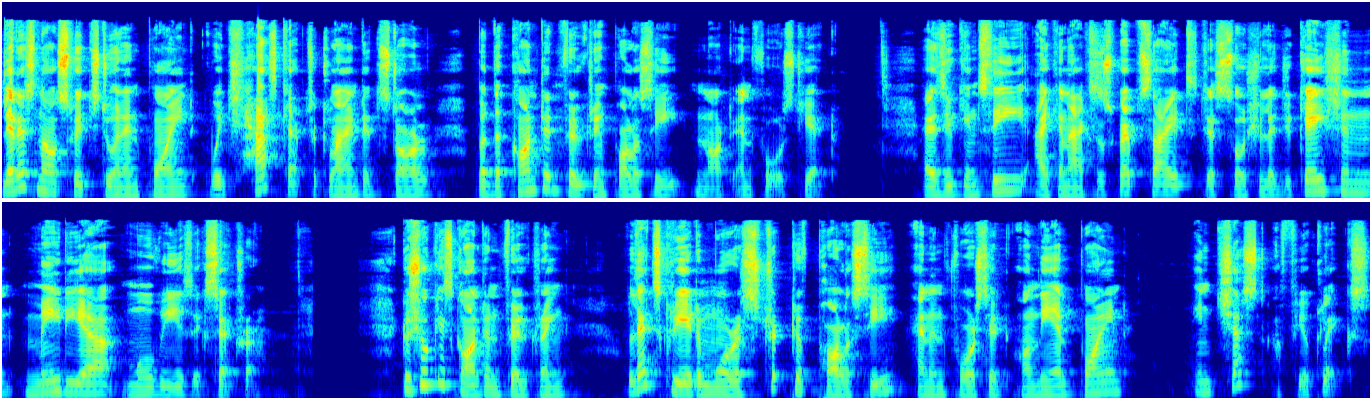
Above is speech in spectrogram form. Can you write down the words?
Let us now switch to an endpoint which has Capture Client installed, but the content filtering policy not enforced yet. As you can see, I can access websites such as social education, media, movies, etc. To showcase content filtering, let's create a more restrictive policy and enforce it on the endpoint in just a few clicks.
